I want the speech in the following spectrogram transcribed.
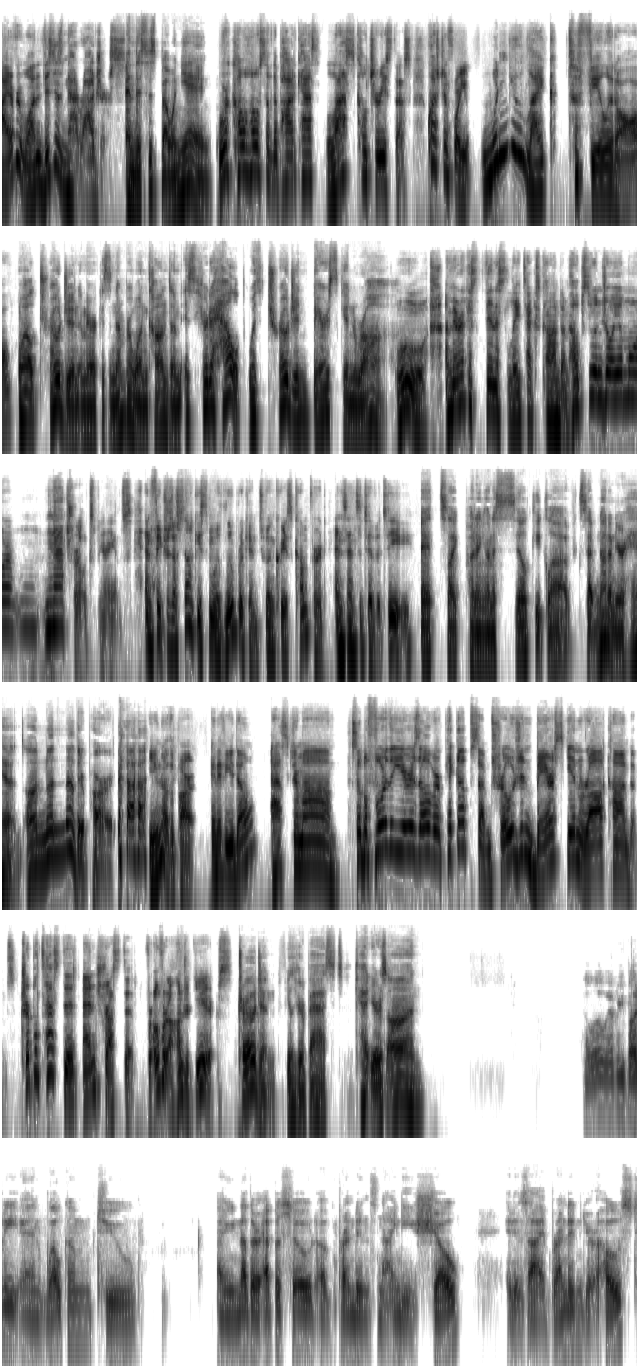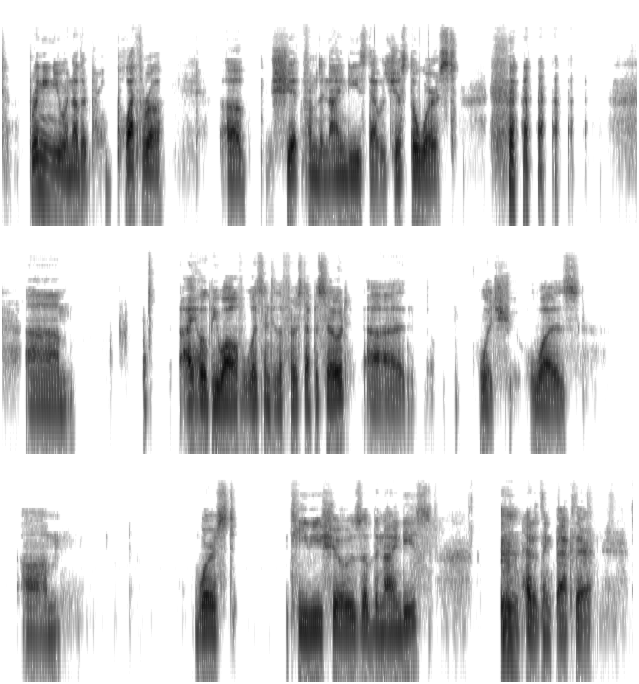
Hi, everyone. This is Matt Rogers. And this is Bowen Yang. We're co hosts of the podcast Las Culturistas. Question for you Wouldn't you like to feel it all? Well, Trojan, America's number one condom, is here to help with Trojan BareSkin Raw. Ooh, America's thinnest latex condom helps you enjoy a more natural experience and features a silky smooth lubricant to increase comfort and sensitivity. It's like putting on a silky glove, except not on your hand, on another part. you know the part. And if you don't, ask your mom. So before the year is over, pick up some Trojan BareSkin Raw condoms, triple tested and trusted for over a 100 years. Trojan, feel your best. Get yours on. Hello, everybody, and welcome to another episode of Brendan's 90s show. It is I, Brendan, your host, bringing you another plethora of shit from the 90s that was just the worst. um, I hope you all listened to the first episode, uh, which was um, worst TV shows of the 90s. Had to think back there.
